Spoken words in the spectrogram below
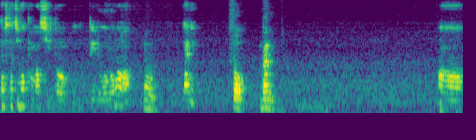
私たちの魂と思っているものはうん。何？そう何？あ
